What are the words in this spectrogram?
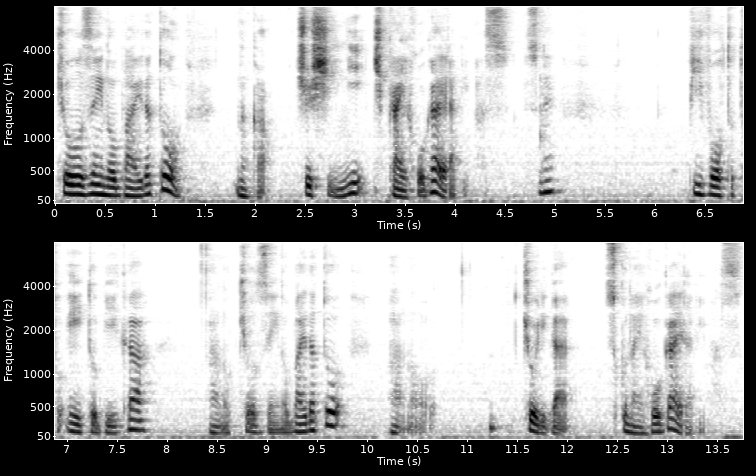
共税の場合だと、なんか中心に近い方が選びます。ですね。ピボットと A と B が、あの、共税の場合だと、あの、距離が少ない方が選びます。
